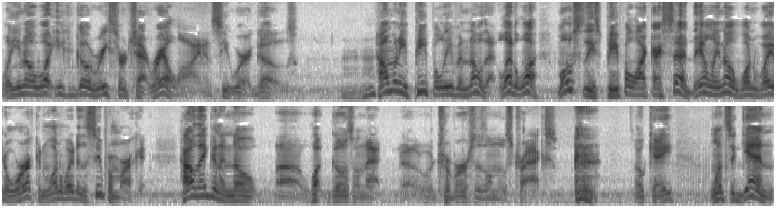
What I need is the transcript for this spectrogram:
well, you know what? You can go research that rail line and see where it goes. Mm-hmm. How many people even know that? Let alone most of these people, like I said, they only know one way to work and one way to the supermarket. How are they going to know uh, what goes on that uh, traverses on those tracks? okay, once again,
